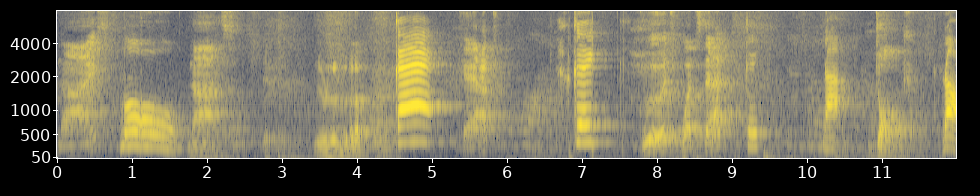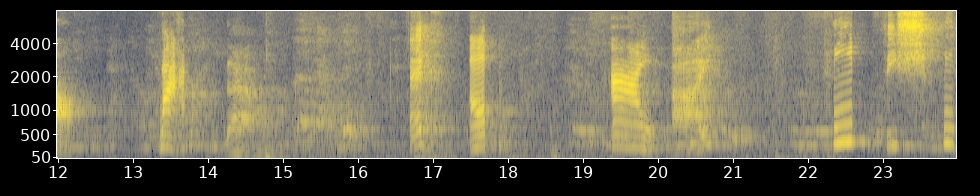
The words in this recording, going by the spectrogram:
Nice. Bồ Nice. Ke Cat. Kích Good. What's that? Kích Đạ Dog. Đỏ Đạt That. Egg. Ed I Eye. Feed Fish. Feed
